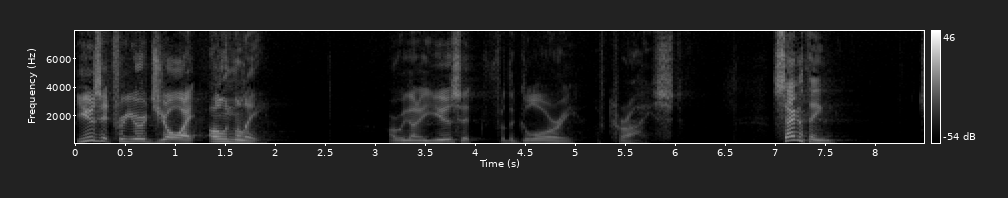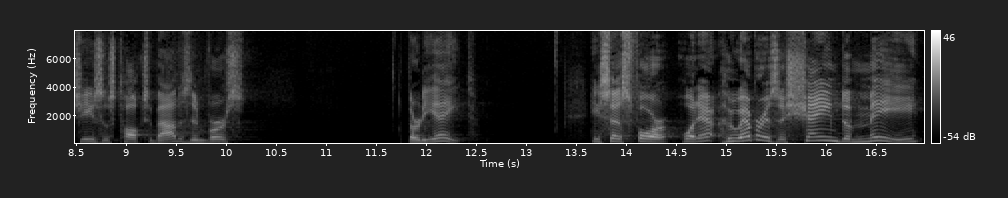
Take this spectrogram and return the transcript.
Use it for your joy only. Are we going to use it for the glory of Christ? Second thing Jesus talks about is in verse 38. He says, For whatever, whoever is ashamed of me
